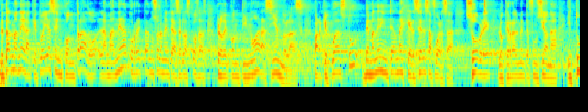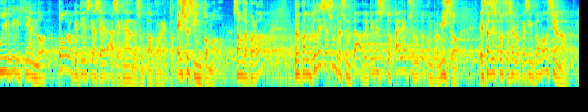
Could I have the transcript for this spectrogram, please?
De tal manera que tú hayas encontrado la manera correcta no solamente de hacer las cosas, pero de continuar haciéndolas para que puedas tú de manera interna ejercer esa fuerza sobre lo que realmente funciona y tú ir dirigiendo todo lo que tienes que hacer hacia generar el resultado correcto. Eso es incómodo. ¿Estamos de acuerdo? Pero cuando tú deseas un resultado y tienes total y absoluto compromiso, ¿estás dispuesto a hacer lo que es incómodo, sí o no?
